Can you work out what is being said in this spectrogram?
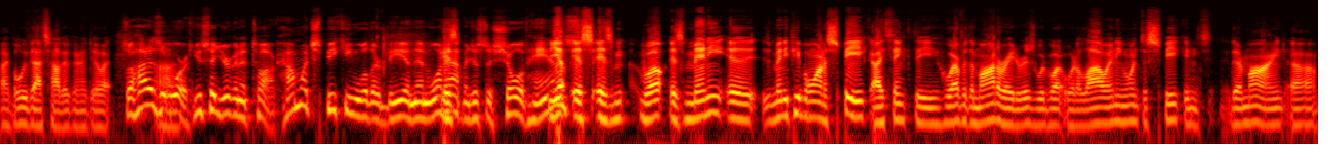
I, believe that's how they're going to do it. So how does it uh, work? You said you're going to talk. How much speaking will there be, and then what is, happens? Just a show of hands? Yep. As, as well as many uh, as many people want to speak, I think the whoever the moderator is would would allow anyone to speak in their mind. Uh,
